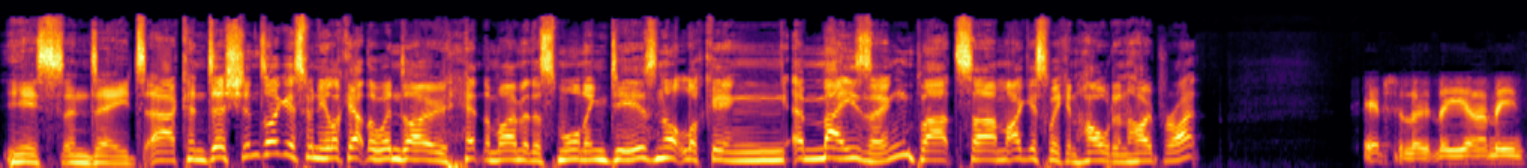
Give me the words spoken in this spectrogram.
Yes, indeed. Uh, conditions, I guess, when you look out the window at the moment this morning, Des, not looking amazing, but um, I guess we can hold and hope, right? Absolutely. I mean,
